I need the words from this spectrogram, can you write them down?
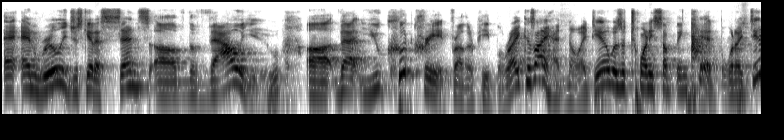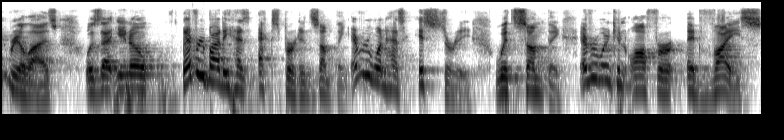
and, and really just get a sense of the value uh, that you could create for other people, right? Because I had no idea. I was a 20 something kid. But what I did realize was that, you know, everybody has expert in something, everyone has history with something, everyone can offer advice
